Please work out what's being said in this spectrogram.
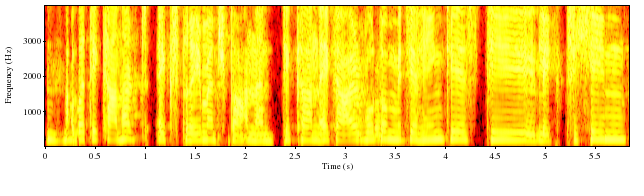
mhm. aber die kann halt extrem entspannen. Die kann, egal wo du mit ihr hingehst, die legt sich hin,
